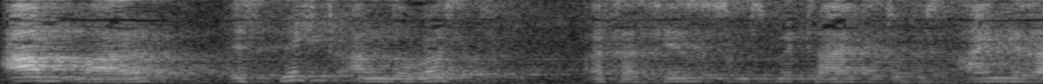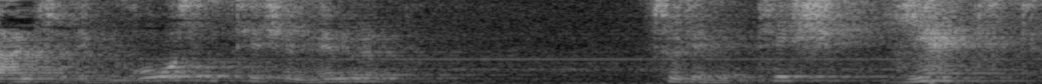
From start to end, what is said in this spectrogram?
Abendmahl ist nichts anderes, als dass Jesus uns mitteilt, du bist eingeladen zu dem großen Tisch im Himmel, zu dem Tisch jetzt,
